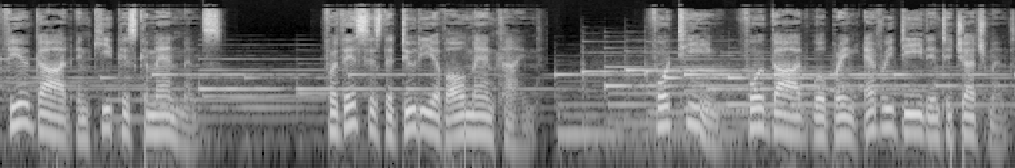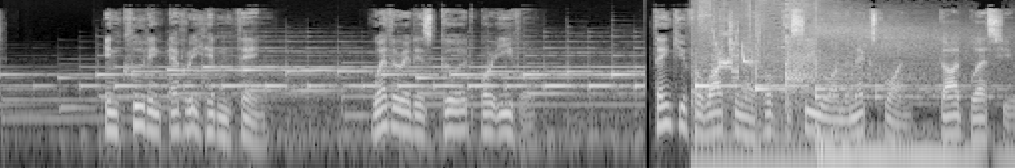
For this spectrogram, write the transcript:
Fear God and keep his commandments. For this is the duty of all mankind. 14. For God will bring every deed into judgment. Including every hidden thing. Whether it is good or evil. Thank you for watching I hope to see you on the next one, God bless you.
